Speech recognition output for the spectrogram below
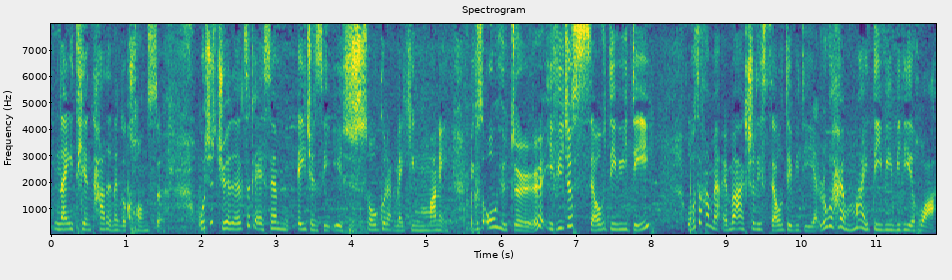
那一天他的那个 concert。我就觉得这个 SM agency is so good at making money because all you do if you just sell DVD，我不知道他们有没有 actually sell DVD。如果他有卖 DVD 的话，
